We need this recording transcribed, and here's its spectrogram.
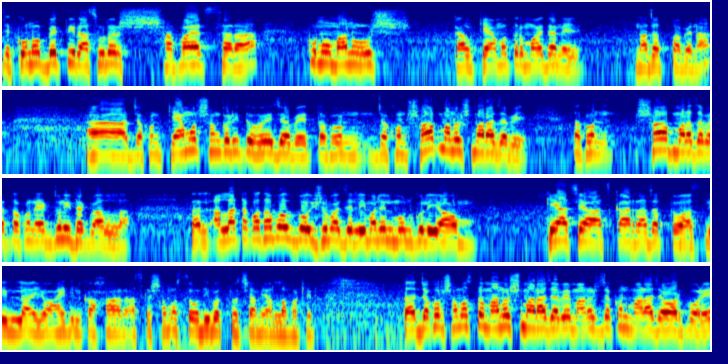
যে কোনো ব্যক্তি রাসুলের সাফায়াত ছাড়া কোনো মানুষ কাল কেয়ামতের ময়দানে নাজাত পাবে না। যখন কেয়ামত সংগঠিত হয়ে যাবে, তখন যখন সব মানুষ মারা যাবে, তখন সব মারা যাবে, তখন একজনই থাকবে আল্লাহ। তাহলে আল্লাহটা কথা বলব ওই সময় যে লিমানিল মুলকুল ইয়ম কে আছে আজ? কার রাজত্ব আজ? লিল্লাহ ওয়াহিদুল কাহার। আজকে সমস্ত অধিপত্য হচ্ছে আমি আল্লাহ পাকের। তা যখন সমস্ত মানুষ মারা যাবে, মানুষ যখন মারা যাওয়ার পরে,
